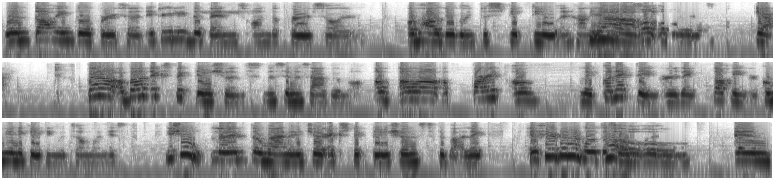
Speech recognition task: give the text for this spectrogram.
when talking to a person, it really depends on the person of how they're going to speak to you and how you're Yeah, going to speak oo. to them. Yeah. Pero about expectations na sinasabi mo, a, a, a part of like connecting or like talking or communicating with someone is you should learn to manage your expectations, diba? Like, if you're gonna go to Oo, someone oo. and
